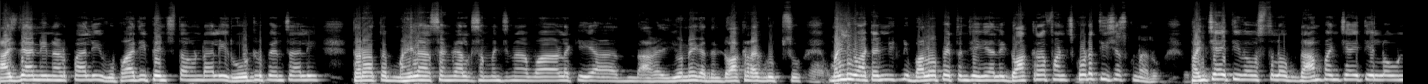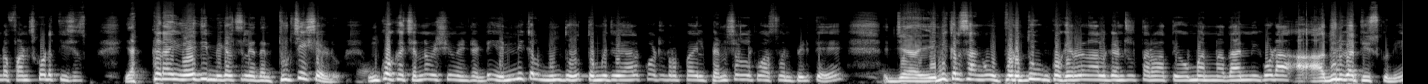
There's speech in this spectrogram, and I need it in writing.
రాజధాని నడపాలి ఉపాధి పెంచుతూ ఉండాలి రోడ్లు పెంచాలి. తర్వాత మహిళా సంఘాలకు సంబంధించిన వాళ్ళకి ఉన్నాయి కదండి డ్వాక్రా గ్రూప్స్. మళ్ళీ వాటన్నిటిని బలోపేతం చేయాలి. డ్వాక్రా ఫండ్స్ కూడా తీసేసుకున్నారు. పంచాయతీ వ్యవస్థలో గ్రామ పంచాయతీల్లో ఉన్న ఫండ్స్ కూడా తీసేసుకు ఎక్కడ ఏది మిగల్చలేదని తుడిచేశాడు. ఇంకొక చిన్న విషయం ఏంటంటే ఎన్నికల ముందు తొమ్మిది వేల కోట్ల రూపాయలు పెన్షన్ల కోసం అని పెడితే ఎన్నికల సంఘం ఇప్పుడు ఇంకొక ఇరవై నాలుగు గంటల తర్వాత ఇవ్వమన్న దాన్ని కూడా అదునుగా తీసుకుని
